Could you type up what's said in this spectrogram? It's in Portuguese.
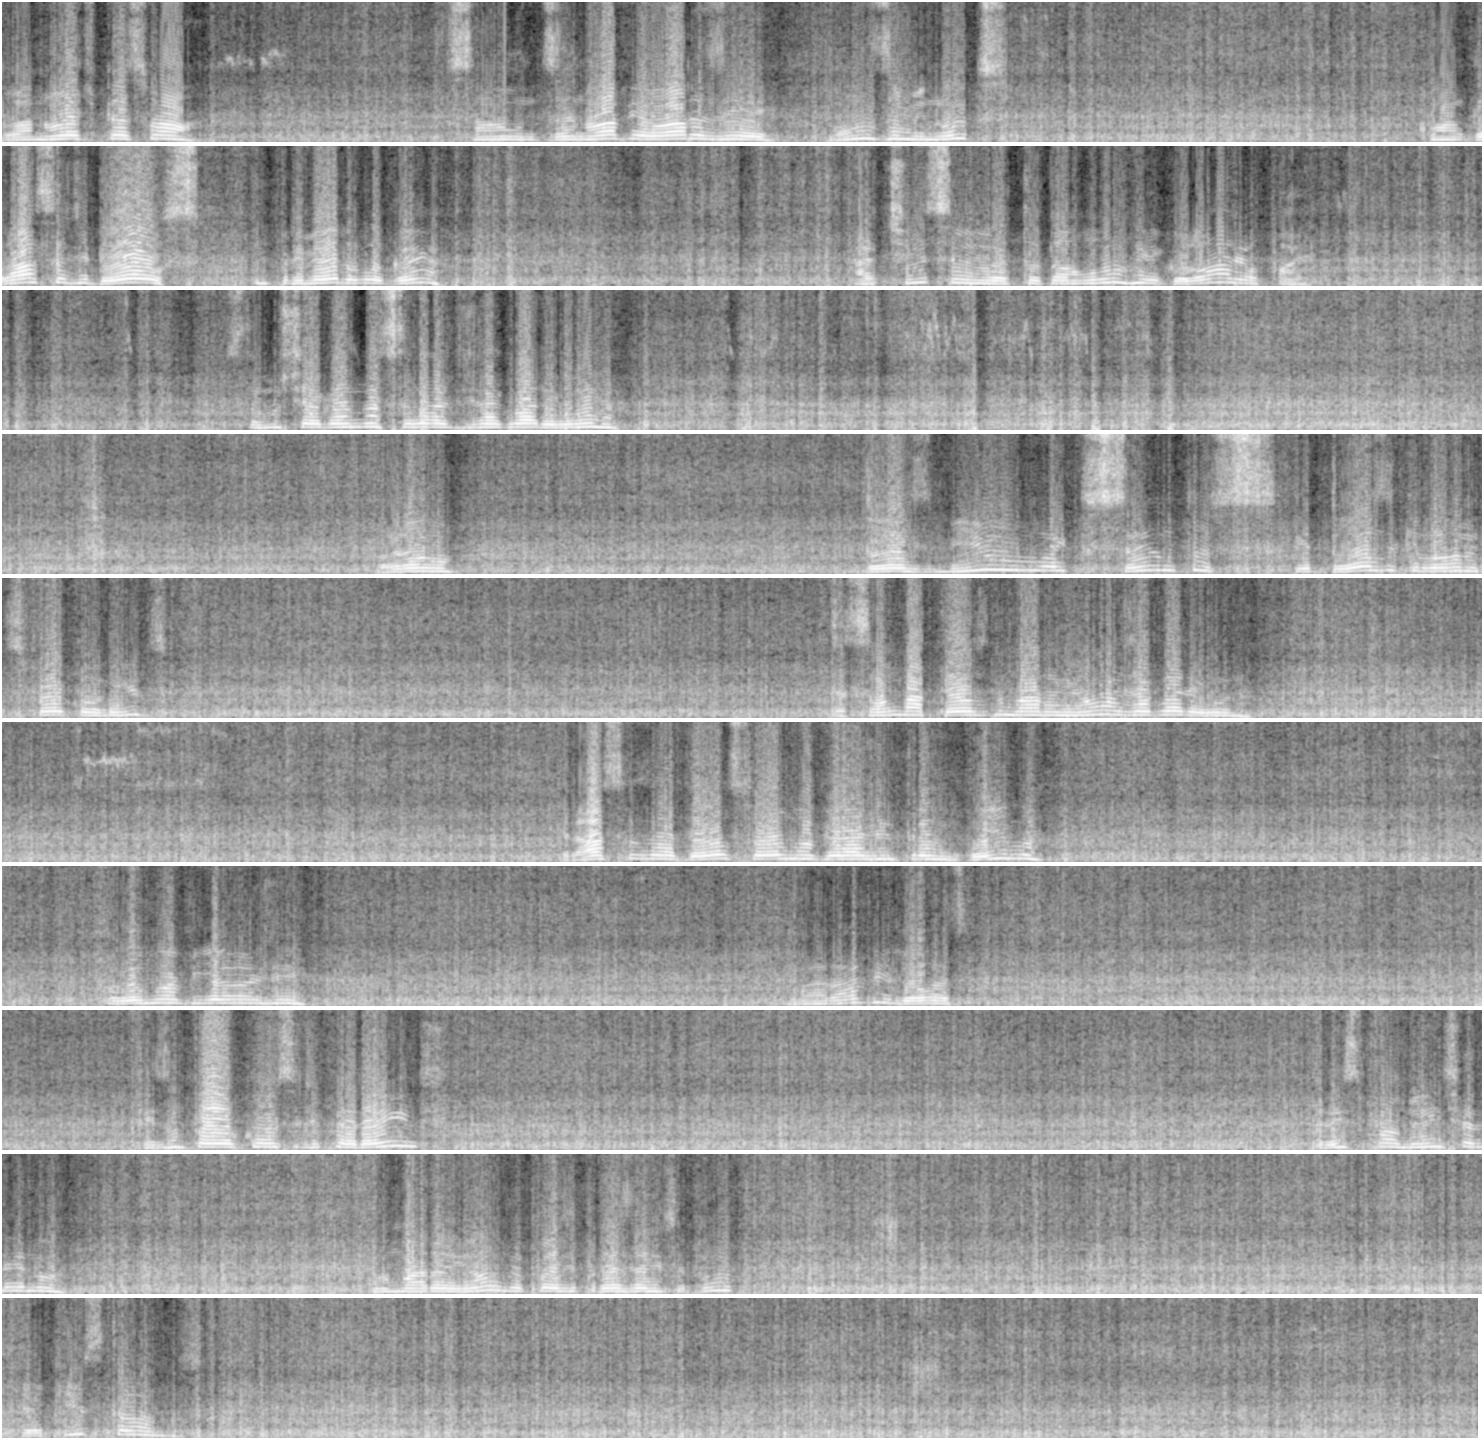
Boa noite, pessoal. São 19 horas e 11 minutos. Com a graça de Deus, em primeiro lugar. A Ti, Senhor, toda honra e glória, Pai. Estamos chegando na cidade de Jaguariúna. Foram 2.812 quilômetros percorridos de São Mateus do Maranhão a Jaguariúna. Graças a Deus foi uma viagem tranquila. Foi uma viagem maravilhosa. Fiz um percurso diferente. Principalmente ali no, no Maranhão, depois de Presidente Dutra. E aqui estamos.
